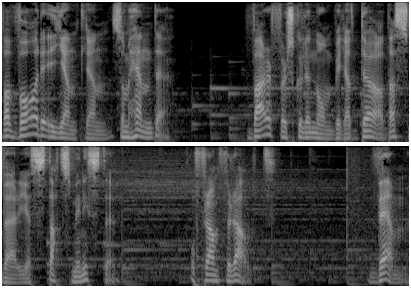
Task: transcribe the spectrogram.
Vad var det egentligen som hände? Varför skulle någon vilja döda Sveriges statsminister? Och framförallt, vem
